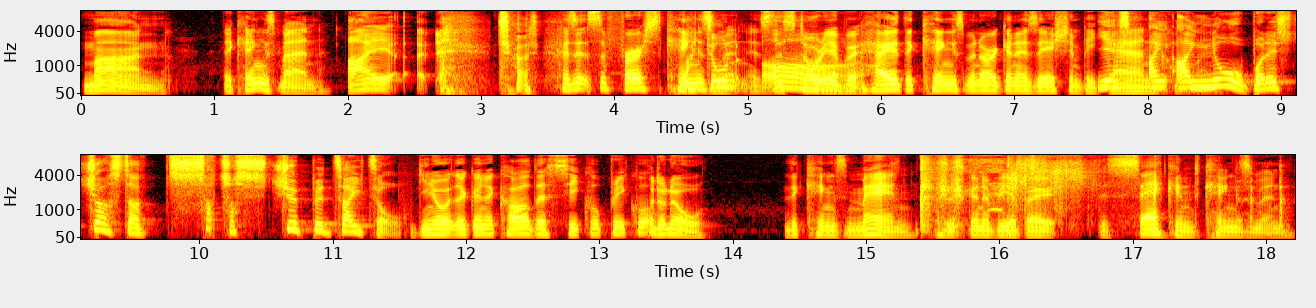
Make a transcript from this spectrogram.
Man. the Kingsman, I. because it's the first Kingsman. It's the story oh. about how the Kingsman organization began. Yes, I, I know, but it's just a such a stupid title. You know what they're going to call this sequel prequel? I don't know. the King's Men, 'cause it's going to be about the second Kingsman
